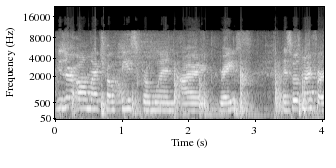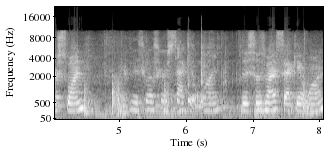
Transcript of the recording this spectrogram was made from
These are all my trophies from when I raced. This was my first one. This was her second one. This was my second one.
